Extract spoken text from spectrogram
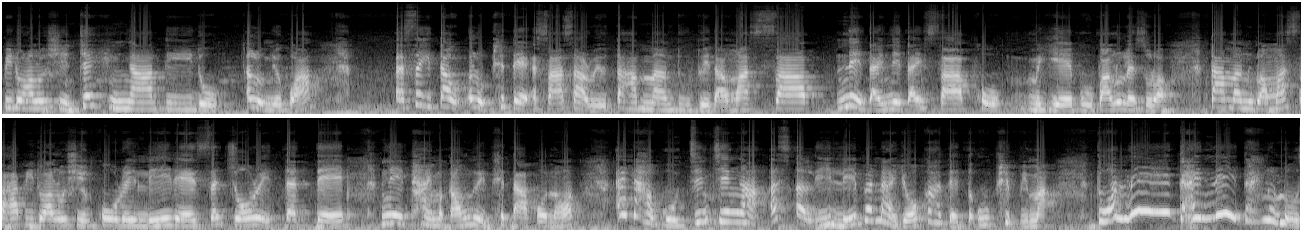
ပြီးတော့လို့ရှိရင်ကြိတ်ဟင်္ဂါတီတို့အဲ့လိုမျိုးကွာ အစိတ်တောက်အဲ့လိုဖြစ်တဲ့အစားအစာတွေကိုတာမန်သူတွေတောင်မှစားနေ့တိုင်းနေ့တိုင်းစားဖို့မရဲဘူးဘာလို့လဲဆိုတော့တာမန်သူတောင်မှစားပြီးသွားလို့ရှိရင်ကိုယ်တွေလေးတယ်စက်ကြောတွေတက်တယ်နေ့ထိုင်မကောင်းတွေဖြစ်တာပေါ့နော်အဲ့ဒါကိုချင်းချင်းက SLE လေးဘက်နာယောဂတဲ့တူဖြစ်ပြီးမှ तू ကနေ့တိုင်းနေ့တိုင်းလို့လို့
